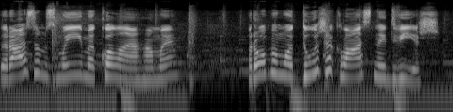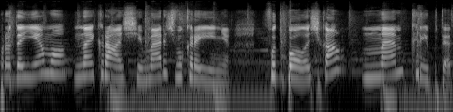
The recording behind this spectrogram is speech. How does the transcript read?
разом з моїми колегами робимо дуже класний двіж. Продаємо найкращий мерч в Україні. Футболочка Memcrypted.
